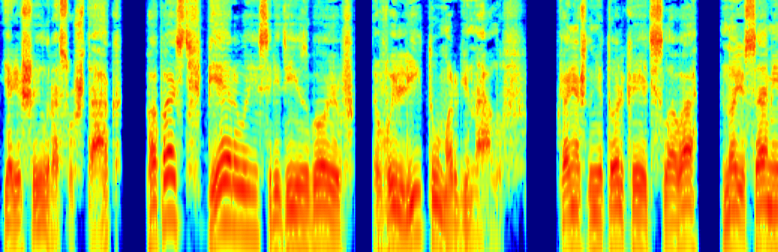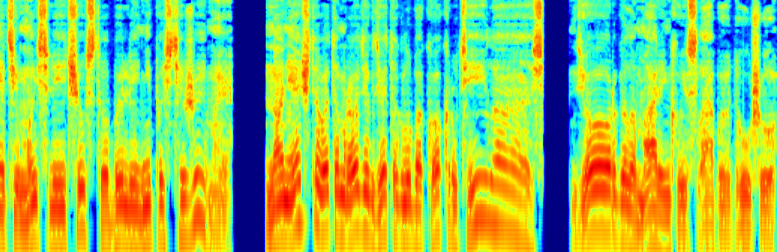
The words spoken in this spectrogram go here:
я решил, раз уж так, попасть в первые среди изгоев, в элиту маргиналов. Конечно, не только эти слова, но и сами эти мысли и чувства были непостижимы. Но нечто в этом роде где-то глубоко крутилось, дергало маленькую и слабую душу,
